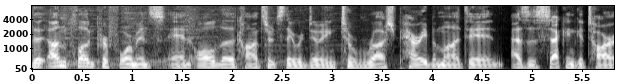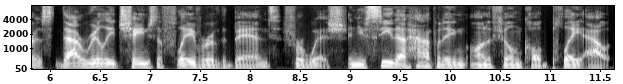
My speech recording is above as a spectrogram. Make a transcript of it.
The unplugged performance and all the concerts they were doing to rush Perry Bamonte in as a second guitarist, that really changed the flavor of the band for Wish. And you see that happening on a film called Play Out.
